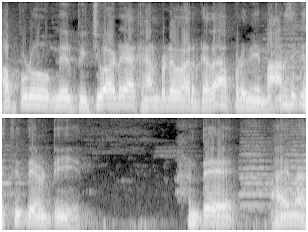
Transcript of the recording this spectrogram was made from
అప్పుడు మీరు పిచ్చివాడుగా కనపడేవారు కదా అప్పుడు మీ మానసిక స్థితి ఏమిటి? అంటే ఆయన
